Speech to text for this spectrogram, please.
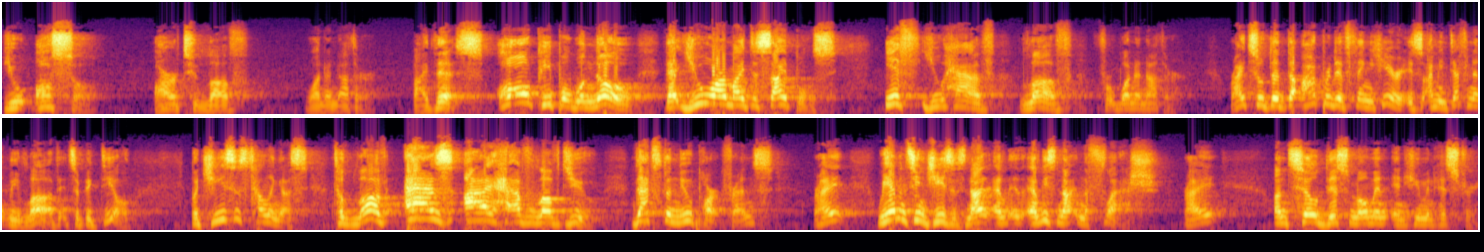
You also are to love one another. By this, all people will know that you are my disciples if you have love for one another. Right? So the, the operative thing here is, I mean, definitely love. It's a big deal. But Jesus telling us to love as I have loved you. That's the new part, friends, right? We haven't seen Jesus, not, at least not in the flesh, right? Until this moment in human history.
